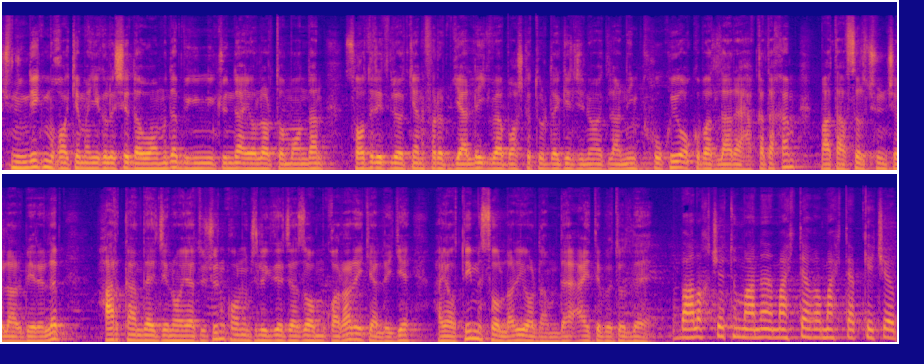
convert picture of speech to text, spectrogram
Shuningdek muhokama yig'ilishi davomida bugungi kunda ayollar tomonidan sodir etilayotgan firibgarlik va boshqa turdagi jinoyatlarning huquqiy oqibatlari haqida ham batafsil tushunchalar berilib har qanday jinoyat uchun qonunchilikda jazo muqarrar ekanligi hayotiy misollar yordamida aytib o'tildi. Baliqchi tumani maktab va maktabgacha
